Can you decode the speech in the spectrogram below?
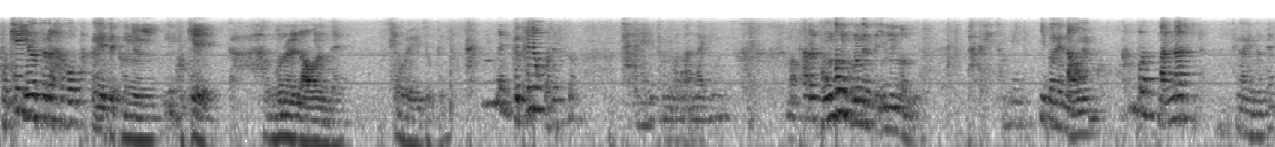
국회 연설을 하고 박근혜 대통령이 국회 딱 문을 나오는데 세월호 유족들이 상당히 그 표정 보셨어? 박근혜 대통령을 만나기 막 팔을 동동 구르면서 있는 겁니다. 박근혜 대통령이 이번에 나오면 꼭 한번 만나주자 생각했는데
